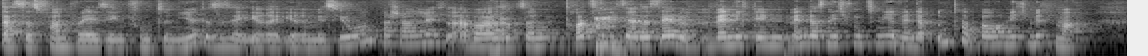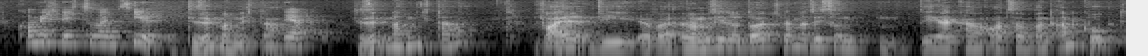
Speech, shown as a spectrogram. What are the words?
dass das Fundraising funktioniert. Das ist ja ihre, ihre Mission wahrscheinlich. Aber ja. sozusagen, trotzdem ist ja dasselbe. Wenn, ich den, wenn das nicht funktioniert, wenn der Unterbau nicht mitmacht, komme ich nicht zu meinem Ziel. Die sind noch nicht da. Ja. Die sind noch nicht da, weil die, weil, wenn, man sich so Deutsch, wenn man sich so ein DRK-Ortsverband anguckt,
